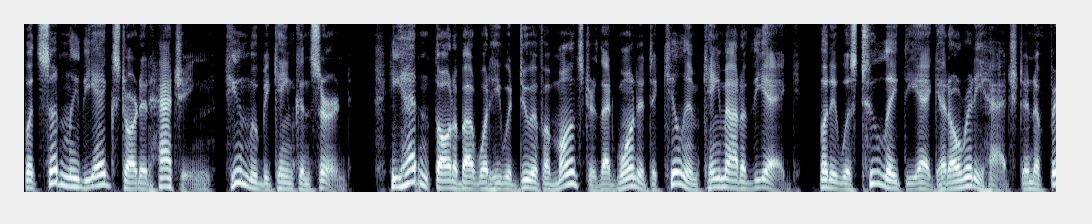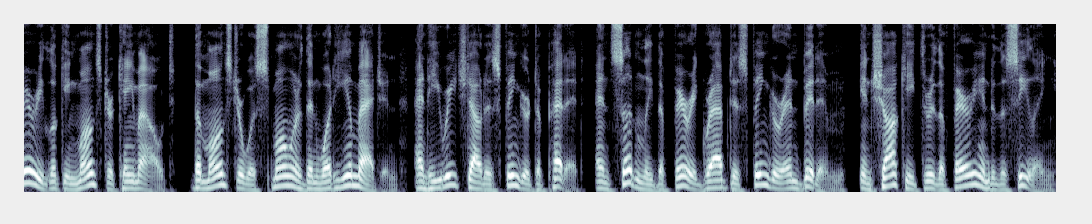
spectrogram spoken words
But suddenly the egg started hatching. Hyunwoo became concerned. He hadn't thought about what he would do if a monster that wanted to kill him came out of the egg. But it was too late the egg had already hatched and a fairy-looking monster came out. The monster was smaller than what he imagined, and he reached out his finger to pet it, and suddenly the fairy grabbed his finger and bit him. In shock, he threw the fairy into the ceiling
